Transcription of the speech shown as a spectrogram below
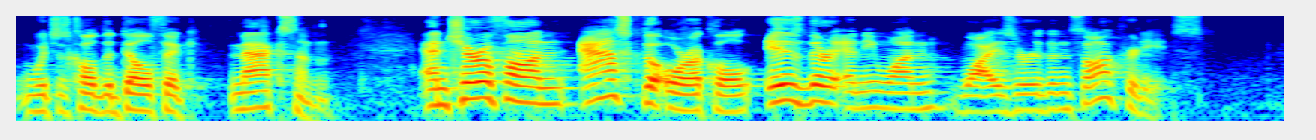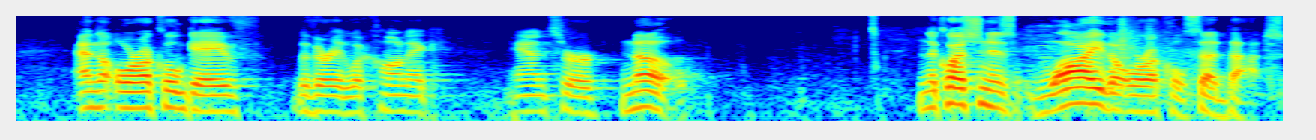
which is called the Delphic maxim. And Chaerephon asked the oracle, Is there anyone wiser than Socrates? And the oracle gave the very laconic answer, No. And the question is why the oracle said that.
